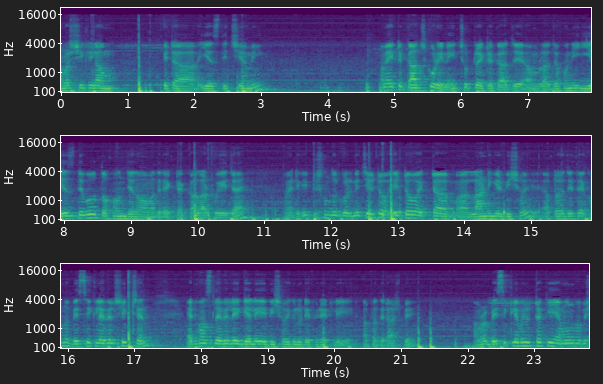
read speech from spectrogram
আমরা শিখলাম, এটা ইয়েস দিচ্ছি আমি। আমি একটা কাজ করে নিই, ছোট্ট একটা কাজ যে আমরা যখনই ইয়েস দেব তখন যেন আমাদের একটা কালার হয়ে যায়। আমি এটাকে একটু সুন্দর করে নিচ্ছি। এটাও এটাও একটা লার্নিংয়ের বিষয়। আপনারা যেহেতু এখনও বেসিক লেভেল শিখছেন অ্যাডভান্স লেভেলে গেলে এই বিষয়গুলো ডেফিনেটলি আপনাদের আসবে। আমরা বেসিক লেভেলটাকে এমনভাবে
